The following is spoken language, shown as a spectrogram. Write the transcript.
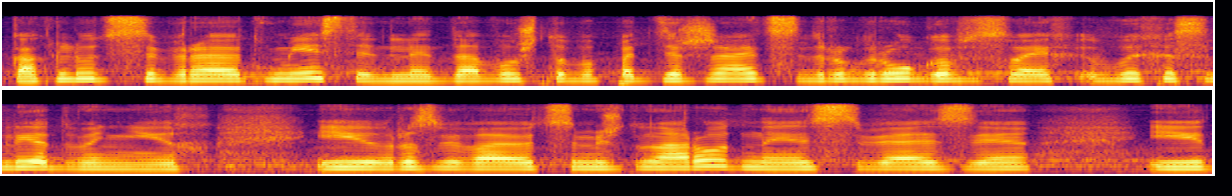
Как люди собирают вместе для того, чтобы поддержать друг друга в, своих, в их исследованиях. И развиваются международные связи. И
